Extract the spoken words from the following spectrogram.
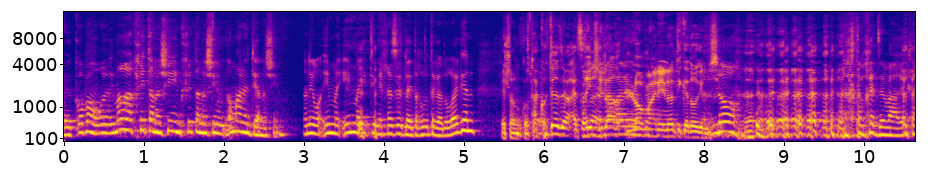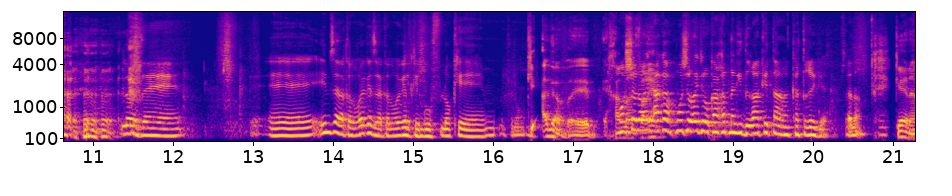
וכל פעם אומרים לי, מה, קחי את הנשים, קחי את הנשים, לא מעניין אותי הנשים. אם הייתי נכנסת להתאחדות הכדורגל... יש לנו כותרת. הכותרת זה, השריד שלה, לא מעניין אותי כדורגל. לא, תחתוך את זה בעריכה. לא, זה... אה, אם זה לכדורגל, זה לכדורגל כגוף, לא כ... כאילו- כי אגב, אה, אחד מהדברים... אגב, כמו שלא הייתי לוקחת נגיד רק את הקט רגל, בסדר? כן,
